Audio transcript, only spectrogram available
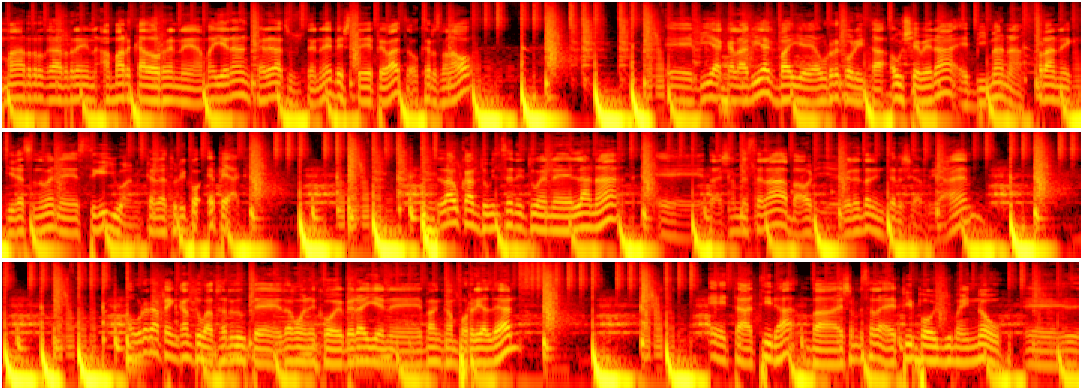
margarren amarkadorren amaieran kareratu zuten, eh? beste epe bat, oker nago. E, biak ala biak, bai aurreko hori eta hause bera, e, bimana Franek idatzen duen e, zigiluan kareraturiko epeak. Lau kantu biltzen dituen e, lana, e, eta esan bezala, ba hori, e, benetan interesgarria, eh? Aurrera penkantu bat jarri dute dagoeneko beraien bankan porrialdean. Eta tira, ba, esan bezala, People You Might Know e,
